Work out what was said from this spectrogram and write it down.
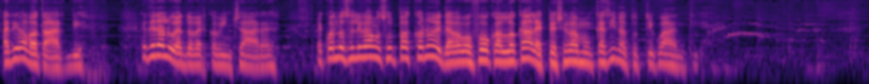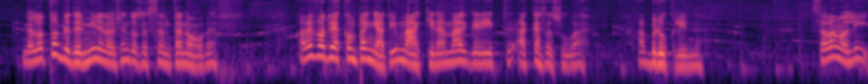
arrivavo tardi, ed era lui a dover cominciare. E quando salivamo sul palco noi davamo fuoco al locale e piacevamo un casino a tutti quanti. Nell'ottobre del 1969 avevo riaccompagnato in macchina Marguerite a casa sua, a Brooklyn. Stavamo lì,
